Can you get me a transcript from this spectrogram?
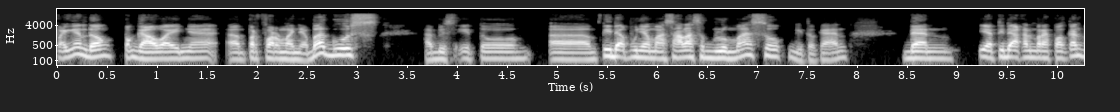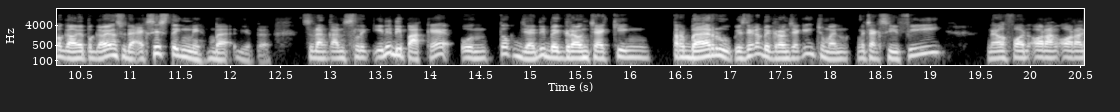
pengen dong pegawainya um, performanya bagus habis itu um, tidak punya masalah sebelum masuk gitu kan. Dan ya tidak akan merepotkan pegawai-pegawai yang sudah existing nih mbak gitu. Sedangkan Slick ini dipakai untuk jadi background checking terbaru. Biasanya kan background checking cuman ngecek CV nelpon orang-orang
